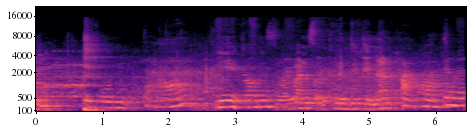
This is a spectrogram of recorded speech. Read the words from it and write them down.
คุณจ๋านี่ก็มีสวยวันสวยคืนจริงๆนะ ปากหวานจังเลย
